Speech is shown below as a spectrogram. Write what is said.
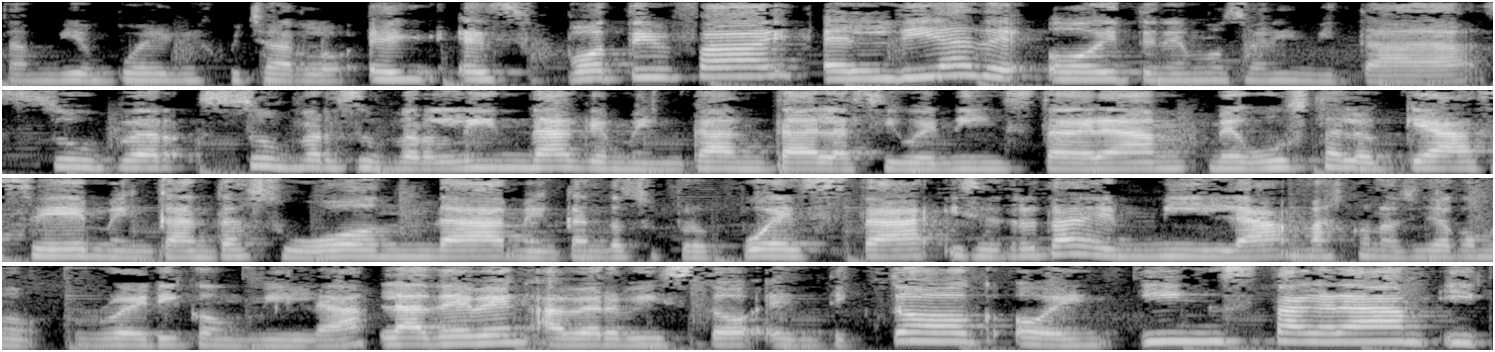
también pueden escucharlo en Spotify. El día de hoy tenemos una invitada súper, súper, súper linda que me encanta. La sigo en Instagram. Me gusta lo que hace, me encanta su onda, me encanta su propuesta y se trata de Mila, más conocida como Ready con Mila. La deben haber visto en TikTok o en Instagram y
